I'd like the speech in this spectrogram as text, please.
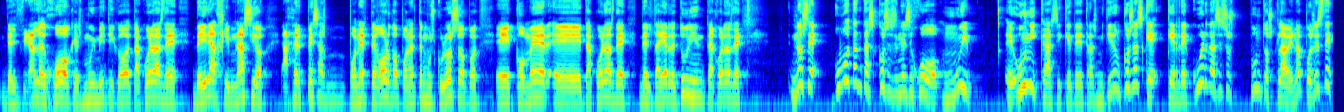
del final del juego, que es muy mítico, te acuerdas de, ir al gimnasio, hacer pesas, ponerte gordo, ponerte musculoso, comer, te acuerdas del taller de tuning, te acuerdas de... No sé, hubo tantas cosas en ese juego muy únicas y que te transmitieron cosas que, que recuerdas esos puntos clave, ¿no? Pues este,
